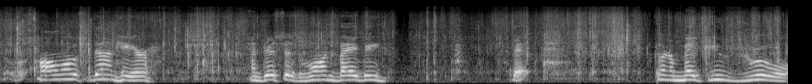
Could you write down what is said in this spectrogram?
So almost done here. And this is one baby that's gonna make you drool.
